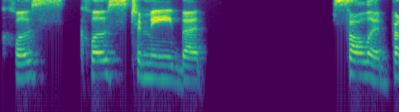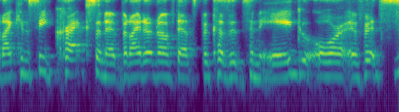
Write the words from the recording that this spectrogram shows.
close close to me but solid, but I can see cracks in it. But I don't know if that's because it's an egg or if it's,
